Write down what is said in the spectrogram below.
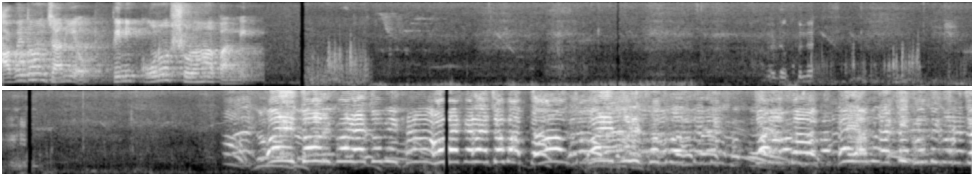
আবেদন জানিয়েও তিনি কোনো সুরাহা পাননি। ওই জোর করে জবাব দাও? ওই পুলিশ জবাব দাও। এই আমরা কি ক্ষতি করেছি?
